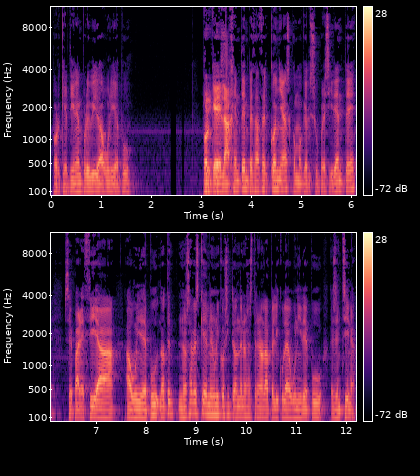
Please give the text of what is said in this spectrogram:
Porque tienen prohibido a Winnie the Pooh. Porque la gente empezó a hacer coñas como que el, su presidente se parecía a Winnie the Pooh. ¿No, te- ¿No sabes que en el único sitio donde no se ha estrenado la película de Winnie the Pooh es en China?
